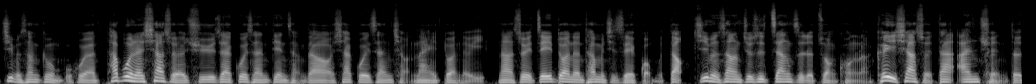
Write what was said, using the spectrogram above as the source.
基本上根本不会啊，他不能下水的区域在桂山电厂到下桂山桥那一段而已。那所以这一段呢，他们其实也管不到，基本上就是这样子的状况了。可以下水，但安全的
